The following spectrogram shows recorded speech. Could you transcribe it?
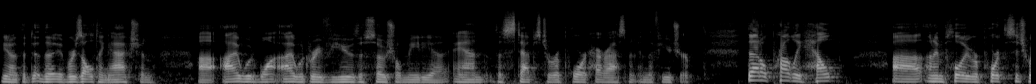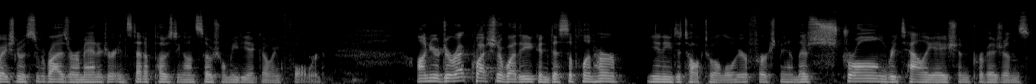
you know, the, the resulting action, uh, I would want I would review the social media and the steps to report harassment in the future. That'll probably help uh, an employee report the situation to a supervisor or manager instead of posting on social media going forward. On your direct question of whether you can discipline her, you need to talk to a lawyer first, man. There's strong retaliation provisions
